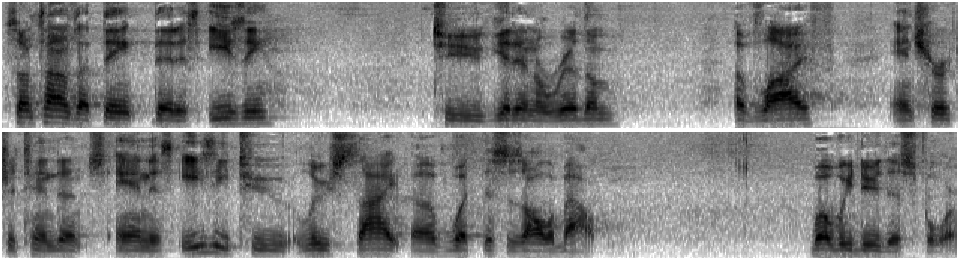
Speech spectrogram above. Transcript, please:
Sometimes I think that it's easy to get in a rhythm of life and church attendance, and it's easy to lose sight of what this is all about, what we do this for,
